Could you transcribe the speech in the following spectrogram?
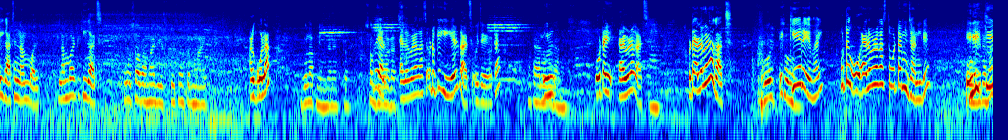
এই গাছের নাম বল। নাম্বার কি গাছ? ও সব আমার সব মায়ের। আর গোলাপ? গোলাপ নেই একটা। সব গাছ। অ্যালোভেরা গাছ। ওটা কি ইয়ের গাছ? ওই যে ওটা? ওটা অ্যালোভেরা গাছ। ওটাই অ্যালোভেরা গাছ? ওটা অ্যালোভেরা গাছ? ওই তো। কে রে ভাই? ওটা অ্যালোভেরা গাছ তো ওটা আমি জানি রে। এই কে?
